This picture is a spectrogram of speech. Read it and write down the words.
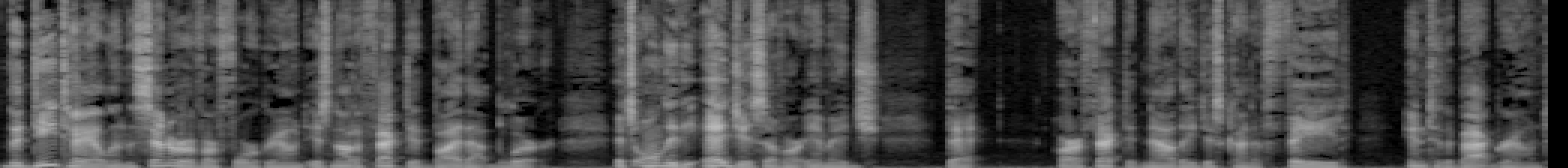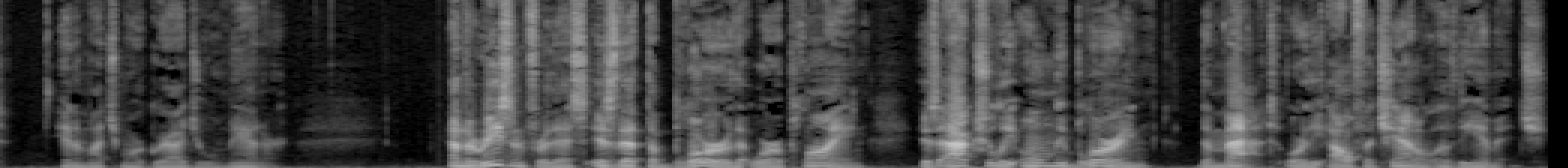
the detail in the center of our foreground is not affected by that blur. It's only the edges of our image that are affected. Now they just kind of fade into the background in a much more gradual manner. And the reason for this is that the blur that we're applying is actually only blurring the matte or the alpha channel of the image.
